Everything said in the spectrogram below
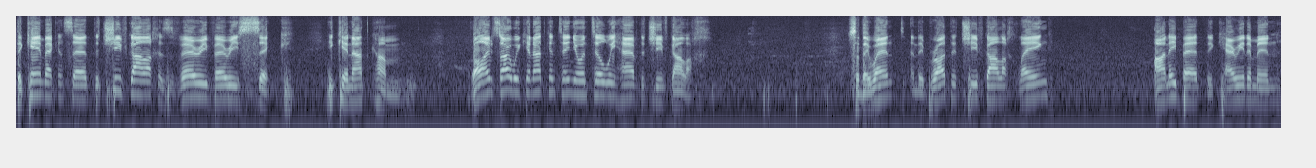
They came back and said, the chief galach is very, very sick. He cannot come. Well, I'm sorry, we cannot continue until we have the chief galach. So they went and they brought the chief galach laying on a bed. They carried him in.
